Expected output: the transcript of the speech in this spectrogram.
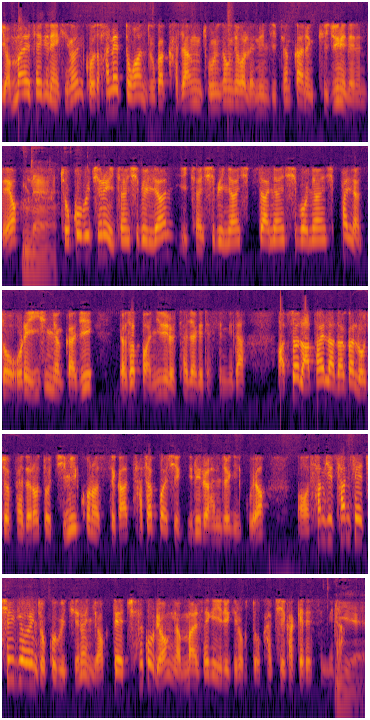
연말 세계 랭킹은 곧 한 해 동안 누가 가장 좋은 성적을 냈는지 평가하는 기준이 되는데요. 네. 조코비치는 2011년, 2012년, 14년, 15년, 18년 또 올해 20년까지 6번 1위를 차지하게 됐습니다. 앞서 라파엘 나달과 로저 페더러 또 지미 코너스가 5번씩 1위를 한 적이 있고요. 어, 33세 7개월인 조코비치는 역대 최고령 연말 세계 1위 기록도 같이 갖게 됐습니다. 예.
